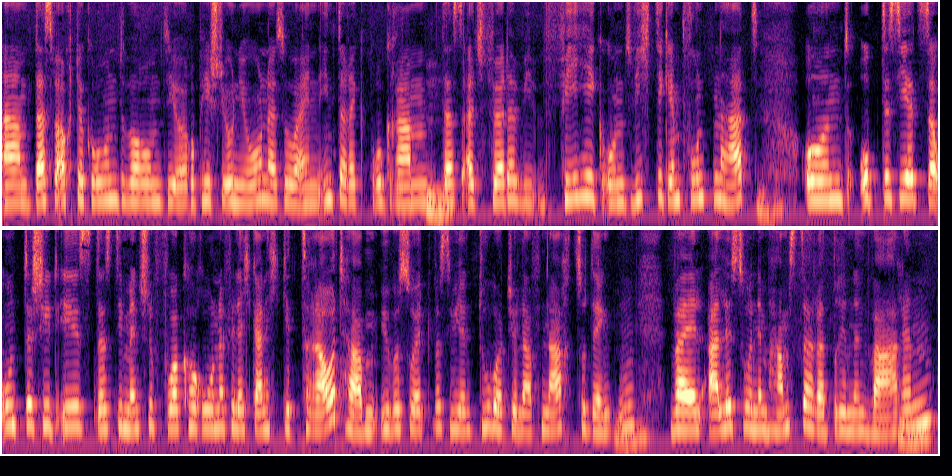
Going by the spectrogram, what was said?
Ähm, das war auch der Grund, warum die Europäische Union, also ein Interreg-Programm, mhm. das als förderfähig und wichtig empfunden hat. Mhm. Und ob das jetzt ein Unterschied ist, dass die Menschen vor Corona vielleicht gar nicht getraut haben, über so etwas wie ein Do What You Love nachzudenken, mhm. weil alle so in einem Hamsterrad drinnen waren mhm.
